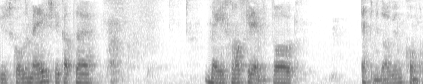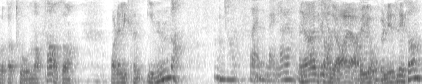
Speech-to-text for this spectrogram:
utgående mail, slik at uh, mail som var skrevet på ettermiddagen, kom klokka to om natta. Og så var det liksom inn, da. Mm, Seine mailer, ja. Ja, ja, ja, vi jobber litt, liksom.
